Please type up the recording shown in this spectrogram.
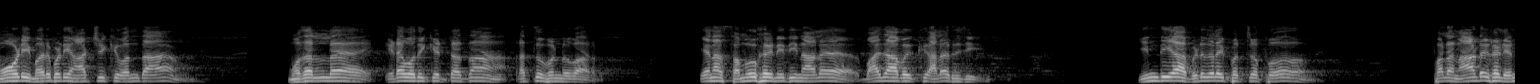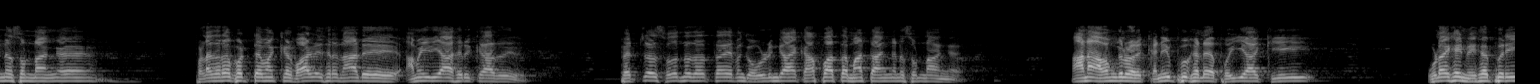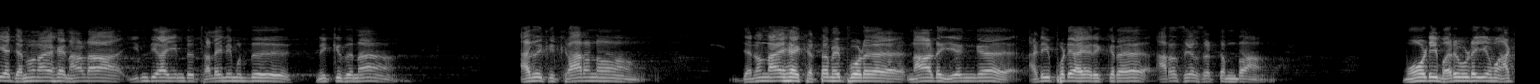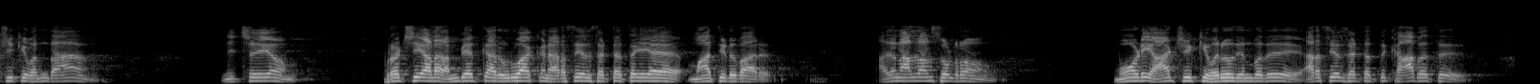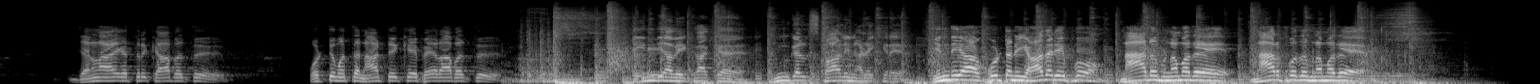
மோடி மறுபடியும் ஆட்சிக்கு வந்தா முதல்ல இடஒதுக்கீட்டை தான் ரத்து பண்ணுவார். ஏன்னா சமூக நிதினால பாஜகவுக்கு அலர்ஜி. இந்தியா விடுதலை பெற்றப்போ பல நாடுகள் என்ன சொன்னாங்க? பலதரப்பட்ட மக்கள் வாழுகிற நாடு அமைதியாக இருக்காது. பெற்ற சுதந்திரத்தை இவங்க ஒழுங்காக காப்பாற்ற மாட்டாங்கன்னு சொன்னாங்க. ஆனால் அவங்களோட கணிப்புகளை பொய்யாக்கி உலகின் மிகப்பெரிய ஜனநாயக நாடா இந்தியா இன்று தலை நிமிர்ந்து நிக்குதுன்னா அதுக்கு காரணம் ஜனநாயக கட்டமைப்போட நாடு இயங்க அடிப்படையாக இருக்கிற அரசியல் சட்டம்தான். மோடி மறுபடியும் ஆட்சிக்கு வந்தால் நிச்சயம் புரட்சியாளர் அம்பேத்கர் உருவாக்கின அரசியல் சட்டத்தையே மாத்திடுவார். அதனால்தான் சொல்றோம் மோடி ஆட்சிக்கு வருவது என்பது அரசியல் சட்டத்துக்கு ஆபத்து ஜனநாயகத்திற்கு ஆபத்து ஒட்டுமொத்த நாட்டுக்கே பேராபத்து. இந்தியாவை காக்க உங்கள் ஸ்டாலின் அழைக்கிறேன். இந்தியா கூட்டணி ஆதரிப்போம். நாடும் நமதே நாற்பதும் நமதே.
